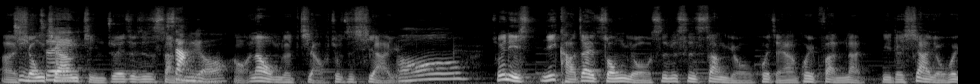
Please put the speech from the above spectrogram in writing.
呃胸腔、颈椎这就是上上游哦，那我们的脚就是下游。哦，所以你你卡在中游，是不是上游会怎样？会泛滥，你的下游会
